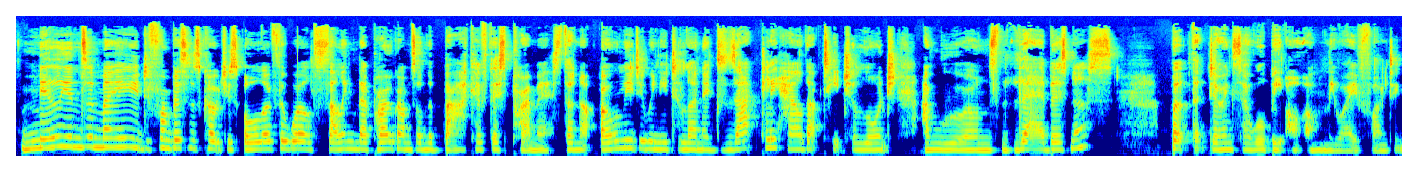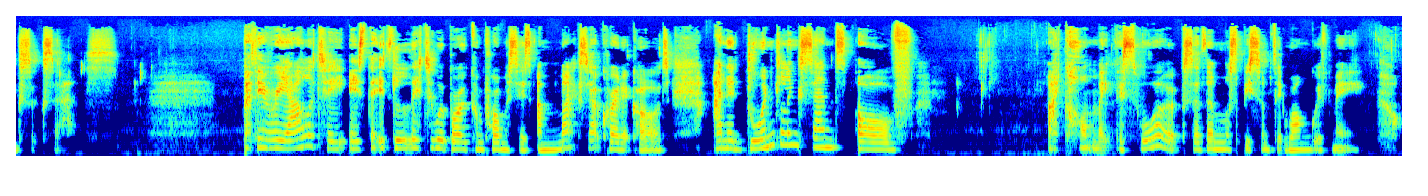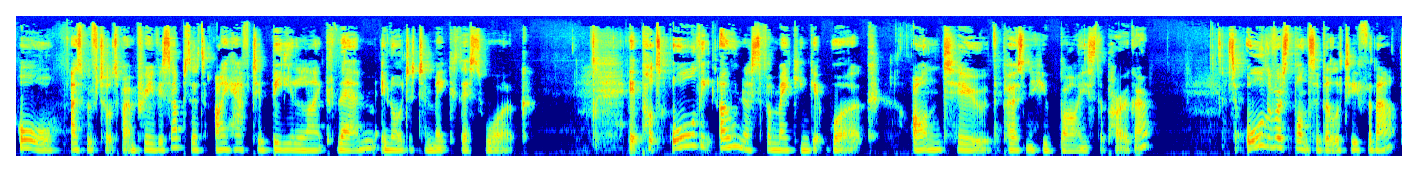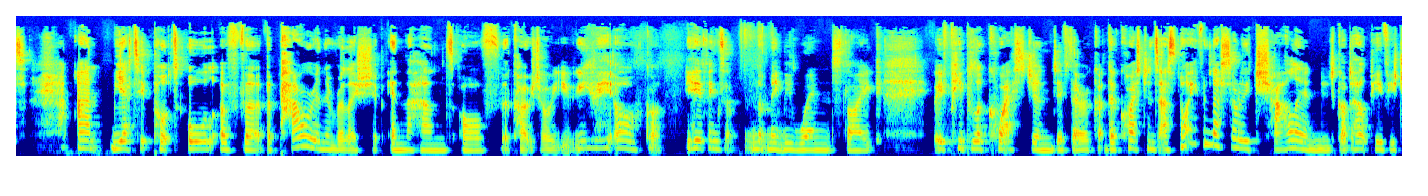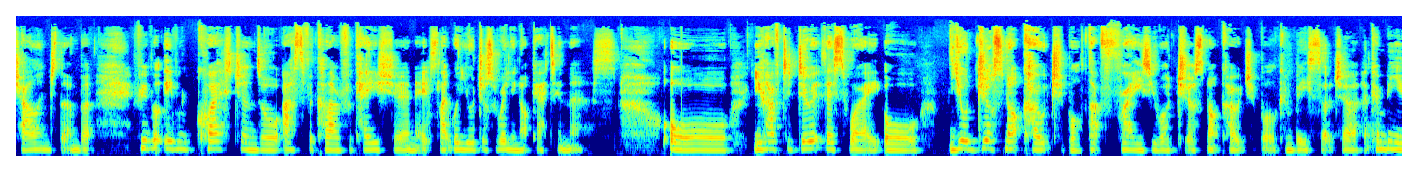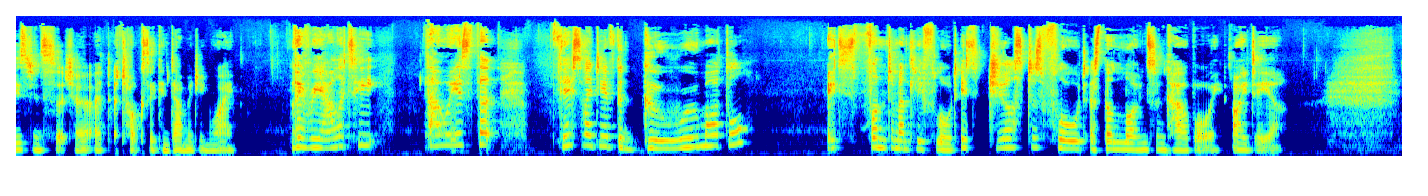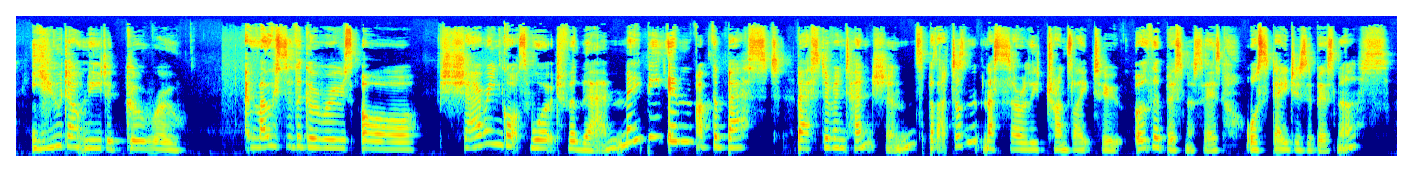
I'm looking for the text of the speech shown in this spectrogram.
Millions are made from business coaches all over the world selling their programs on the back of this premise that not only do we need to learn exactly how that teacher launched and runs their business, but that doing so will be our only way of finding success. But the reality is that it's littered with broken promises and maxed out credit cards and a dwindling sense of I can't make this work, so there must be something wrong with me. Or, as we've talked about in previous episodes, I have to be like them in order to make this work. It puts all the onus for making it work onto the person who buys the program. All the responsibility for that. And yet it puts all of the, the power in the relationship in the hands of the coach. Or you, you hear, oh God, you hear things that, that make me wince, like if people are questioned, if there are the questions asked, not even necessarily challenged, God help you if you challenge them, but if people even questions or ask for clarification, it's like, well, you're just really not getting this. Or you have to do it this way, or you're just not coachable. That phrase, you are just not coachable, can be such a can be used in such a, a, toxic and damaging way. The reality, though, is that this idea of the guru model it's fundamentally flawed. It's just as flawed as the lonesome cowboy idea. You don't need a guru. Most of the gurus are sharing what's worked for them, maybe in of the best best of intentions, but that doesn't necessarily translate to other businesses or stages of business.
